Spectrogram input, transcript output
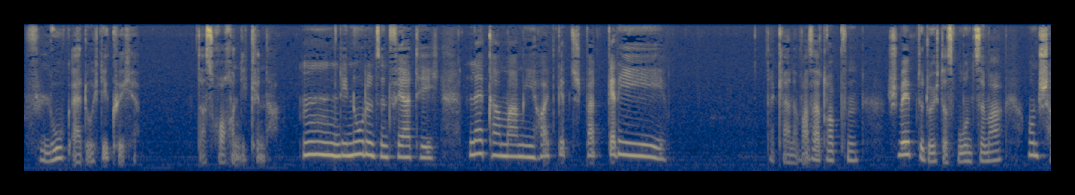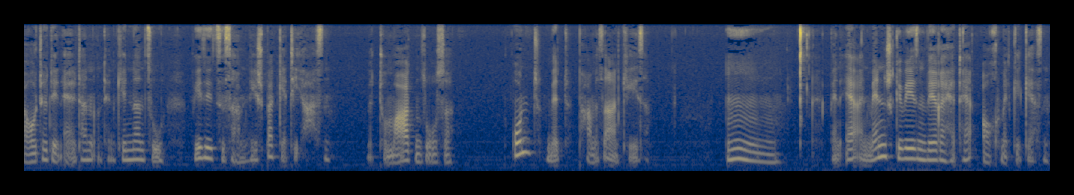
flog er durch die Küche. Das rochen die Kinder. Mm, die Nudeln sind fertig. Lecker, Mami, heute gibt's Spaghetti. Der kleine Wassertropfen schwebte durch das Wohnzimmer und schaute den Eltern und den Kindern zu, wie sie zusammen die Spaghetti aßen. Mit Tomatensoße und mit Parmesankäse. Mmh. Wenn er ein Mensch gewesen wäre, hätte er auch mitgegessen.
